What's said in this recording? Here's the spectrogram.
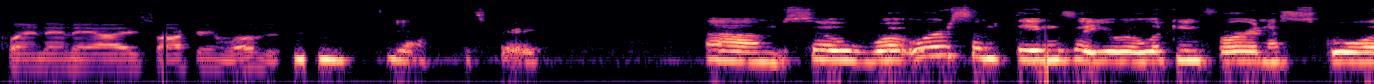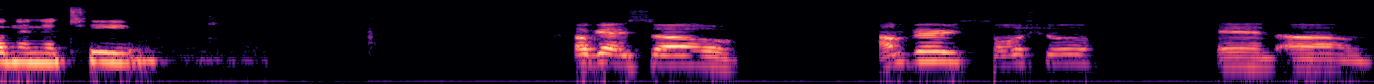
playing NAI soccer and loved it. Yeah, that's great. Um, so, what were some things that you were looking for in a school and in a team? Okay, so I'm very social, and um,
